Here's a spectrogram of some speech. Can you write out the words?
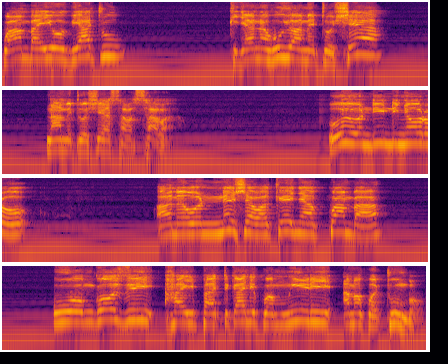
kwamba hiyo viatu kijana huyu ametoshea na ametoshea sawasawa. Huyo Ndindi Nyoro ameonesha Wakenya kwamba uongozi haipatikani kwa mwili ama kwa tumbo,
